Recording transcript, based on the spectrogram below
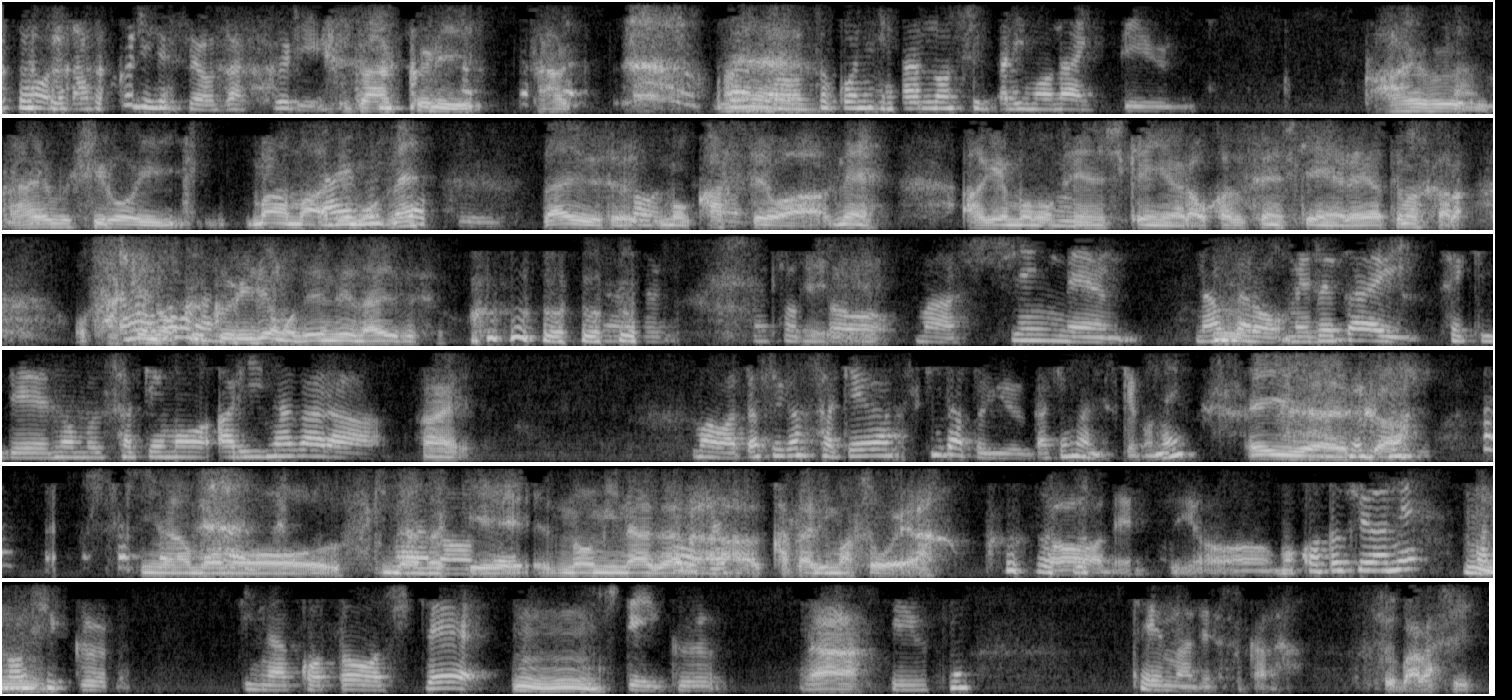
もうざっくりですよざっくりざっくり。ざ あねのそこに何の縛りもないっていうだいぶ、だいぶ広い。まあまあ、でもね大丈夫ですよ。もうかつてはね、揚げ物選手権やら、おかず選手権やらやってますから、お酒のくくりでも全然大丈夫ですよ。ちょっと、ええまあ新年なんだろう、めでたい席で飲む酒もありながらはい。まあ私が酒が好きだというだけなんですけどねえ、いいじゃないですか。好きなものを好きなだけ飲みながら語りましょうや。そうですよもう今年はねうんうん楽しく好きなことをしてうんうん生。きていくあ。っていうねテーマですから。素晴らしい。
